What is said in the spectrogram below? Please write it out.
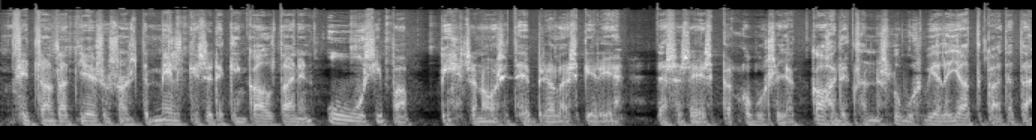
sitten sanotaan, että Jeesus on sitten Melkisedekin kaltainen uusi pappi, sanoo sitten hebrealaiskirje tässä 7 luvussa ja kahdeksannes luvussa vielä jatkaa tätä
